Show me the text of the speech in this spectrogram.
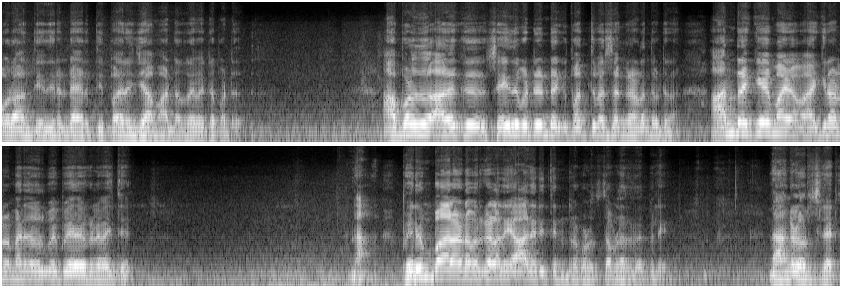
ஓராம் தேதி ரெண்டாயிரத்தி பதினஞ்சாம் ஆண்டு நிறைவேற்றப்பட்டது. அப்பொழுது அதுக்கு செய்துவிட்டு இன்றைக்கு பத்து வருஷங்கள் நடந்து விட்டன. அன்றைக்கே ஐக்கிய நாடுகள் மனித உரிமை பேரவைகளை வைத்து நான் பெரும்பாலானவர்கள் அதை ஆதரித்து நின்ற பொழுது தமிழர் தரப்பிலே நாங்கள் ஒரு சிலர்.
